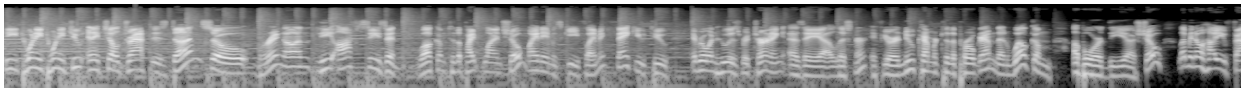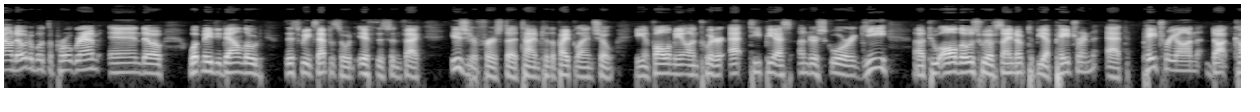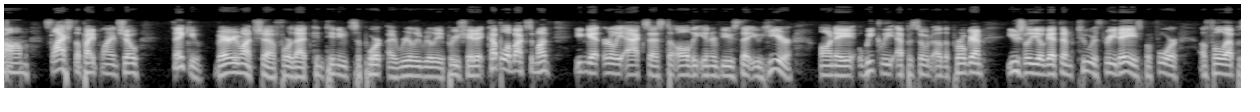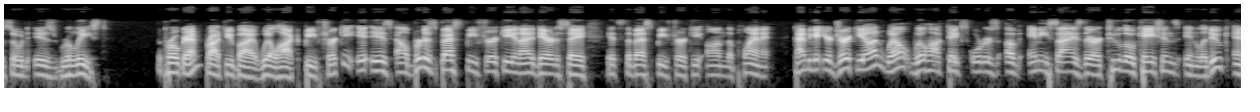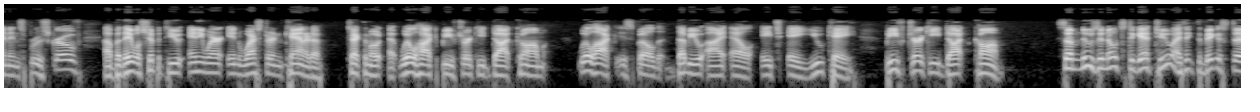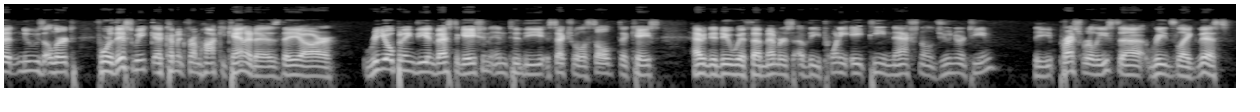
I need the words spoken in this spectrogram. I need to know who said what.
Speaker 1: The 2022 NHL Draft is done, so bring on the off season. Welcome to the Pipeline Show. My name is Guy Flaming. Thank you to everyone who is returning as a uh, listener. If you're a newcomer to the program, then welcome aboard the uh, show. Let me know how you found out about the program and uh, what made you download this week's episode, if this in fact is your first uh, time to the Pipeline Show. You can follow me on Twitter at TPS underscore Guy. Uh, to all those who have signed up to be a patron at patreon.com slash the pipeline show thank you very much uh, for that continued support i really really appreciate it couple of bucks a month you can get early access to all the interviews that you hear on a weekly episode of the program usually you'll get them two or three days before a full episode is released the program brought to you by Wilhauk Beef Jerky. It is Alberta's best beef jerky, and I dare to say it's the best beef jerky on the planet. Time to get your jerky on? Well, Wilhauk takes orders of any size. There are two locations in Leduc and in Spruce Grove, uh, but they will ship it to you anywhere in Western Canada. Check them out at wilhaukbeefjerky.com. Wilhauk is spelled W I L H A U K. Beefjerky.com. Some news and notes to get to. I think the biggest uh, news alert for this week uh, coming from Hockey Canada is they are reopening the investigation into the sexual assault uh, case having to do with uh, members of the 2018 national junior team. The press release uh, reads like this.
